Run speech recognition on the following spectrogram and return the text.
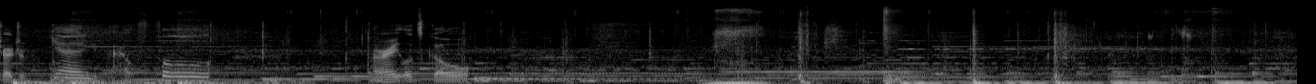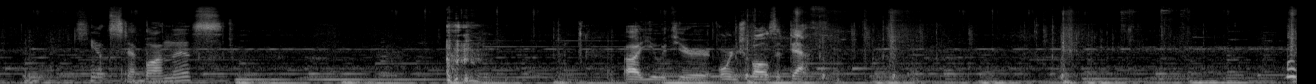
Charge again, get my health full. Alright, let's go. Can't step on this. Uh, you with your orange balls of death. Woo.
